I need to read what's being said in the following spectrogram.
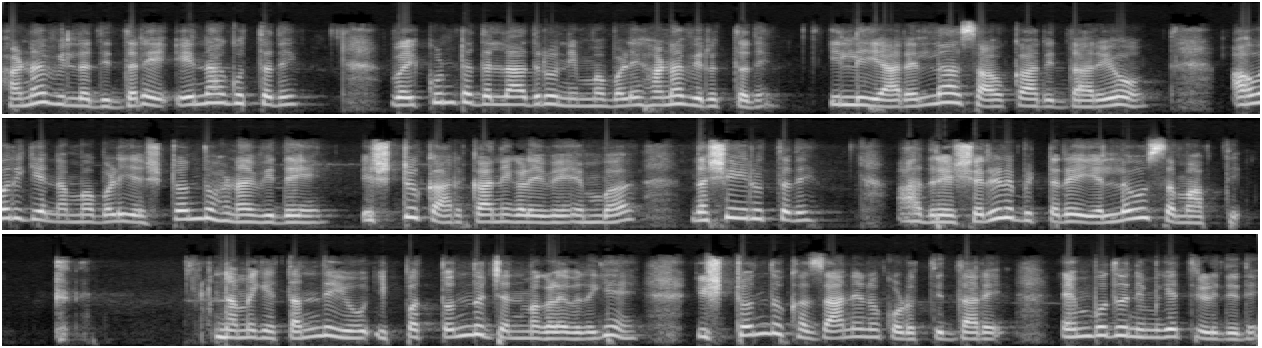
ಹಣವಿಲ್ಲದಿದ್ದರೆ ಏನಾಗುತ್ತದೆ? ವೈಕುಂಠದಲ್ಲಾದರೂ ನಿಮ್ಮ ಬಳಿ ಹಣವಿರುತ್ತದೆ. ಇಲ್ಲಿ ಯಾರೆಲ್ಲ ಸಾಹುಕಾರಿದ್ದಾರೆಯೋ ಅವರಿಗೆ ನಮ್ಮ ಬಳಿ ಎಷ್ಟೊಂದು ಹಣವಿದೆ, ಎಷ್ಟು ಕಾರ್ಖಾನೆಗಳಿವೆ ಎಂಬ ನಶೆ ಇರುತ್ತದೆ. ಆದರೆ ಶರೀರ ಬಿಟ್ಟರೆ ಎಲ್ಲವೂ ಸಮಾಪ್ತಿ. ನಮಗೆ ತಂದೆಯು ಇಪ್ಪತ್ತೊಂದು ಜನ್ಮಗಳವರೆಗೆ ಇಷ್ಟೊಂದು ಖಜಾನೆಯನ್ನು ಕೊಡುತ್ತಿದ್ದಾರೆ ಎಂಬುದು ನಿಮಗೆ ತಿಳಿದಿದೆ.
